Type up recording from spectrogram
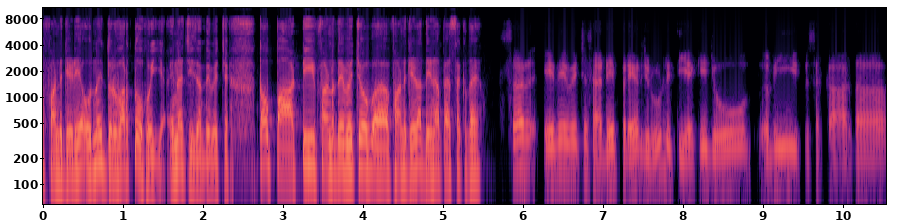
ਫੰਡ ਜਿਹੜੇ ਆ, ਉਹਨਾਂ ਦੀ ਦੁਰਵਰਤੋਂ ਹੋਈ ਆ ਇਹਨਾਂ ਚੀਜ਼ਾਂ ਦੇ ਵਿੱਚ। ਤਾਂ ਉਹ ਪਾਰਟੀ ਫੰਡ ਦੇ ਵਿੱਚੋਂ ਫੰਡ ਜਿਹੜਾ ਦੇਣਾ ਪੈ ਸਕਦਾ ਹੈ? ਸਰ, ਇਹਦੇ ਵਿੱਚ ਸਾਡੇ ਪ੍ਰੇਅਰ ਜ਼ਰੂਰ ਲਿੱਤੀ ਹੈ ਕਿ ਜੋ ਵੀ ਸਰਕਾਰ ਦਾ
